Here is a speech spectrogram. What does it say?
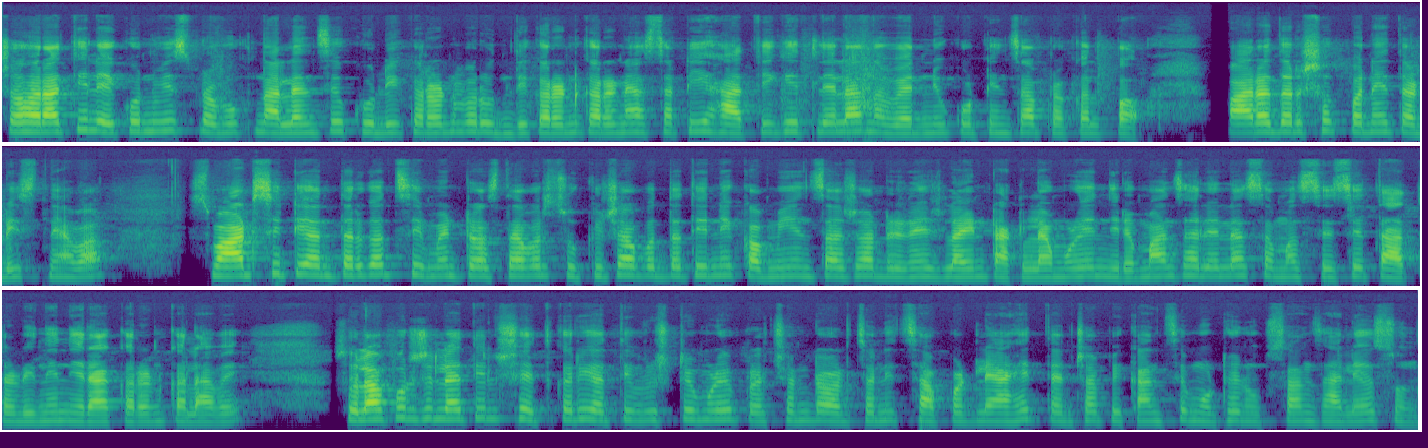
शहरातील एकोणवीस प्रमुख नाल्यांचे खुलीकरण व रुंदीकरण करण्यासाठी हाती घेतलेला नव्याण्णव कोटींचा प्रकल्प पारदर्शकपणे तडीस न्यावा. स्मार्ट सिटी अंतर्गत सिमेंट रस्त्यावर चुकीच्या पद्धतीने कमी इंचाच्या ड्रेनेज लाईन टाकल्यामुळे निर्माण झालेल्या समस्येचे तातडीने निराकरण करावे. सोलापूर जिल्ह्यातील शेतकरी अतिवृष्टीमुळे प्रचंड अडचणीत सापडले आहेत. त्यांच्या पिकांचे मोठे नुकसान झाले असून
